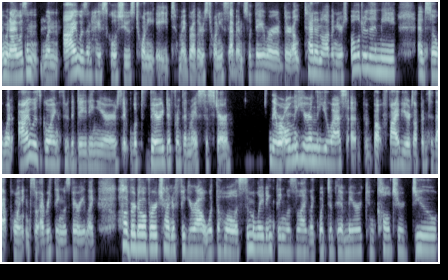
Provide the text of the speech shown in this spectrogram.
when I was in when I was in high school, she was 28. My brother was 27. So they were they're 10 and 11 years older than me. And so when I was going through the dating years, it looked very different than my sister they were only here in the US about five years up until that point. And so everything was very like hovered over, trying to figure out what the whole assimilating thing was like. Like, what did the American culture do?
